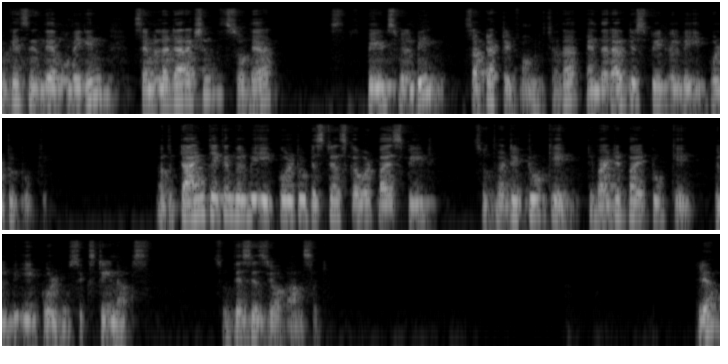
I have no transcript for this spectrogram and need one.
Okay, since they are moving in similar direction, so their speeds will be subtracted from each other and the relative speed will be equal to 2k. Now the time taken will be equal to distance covered by speed. So 32k divided by 2k will be equal to 16 hours. So this is your answer. Clear?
